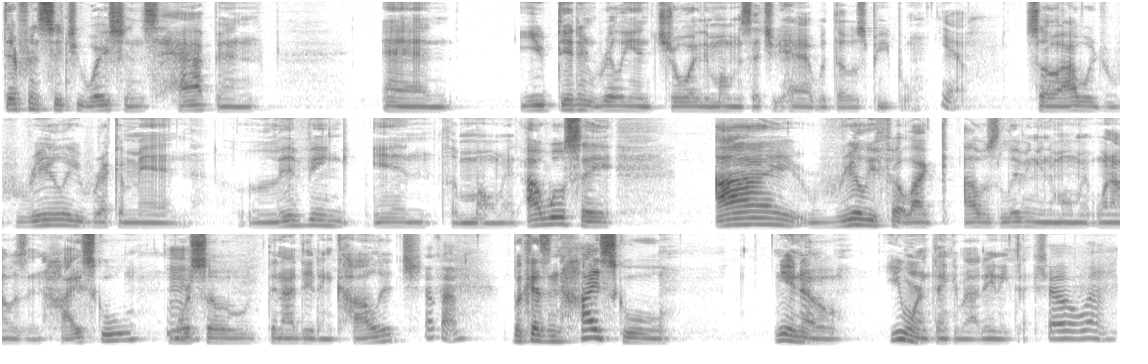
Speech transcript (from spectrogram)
different situations happen, and you didn't really enjoy the moments that you had with those people. Yeah. So I would really recommend living in the moment. I will say, I really felt like I was living in the moment when I was in high school, more mm. so than I did in college. Okay. Because in high school, you know, you weren't thinking about anything. Show one.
